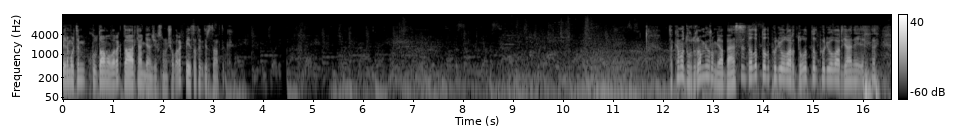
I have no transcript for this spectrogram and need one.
Benim ultim cooldown olarak daha erken gelecek sonuç olarak. Base atabiliriz artık. Takımı durduramıyorum ya. Bensiz dalıp dalıp ölüyorlar. Dalıp dalıp ölüyorlar. Yani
